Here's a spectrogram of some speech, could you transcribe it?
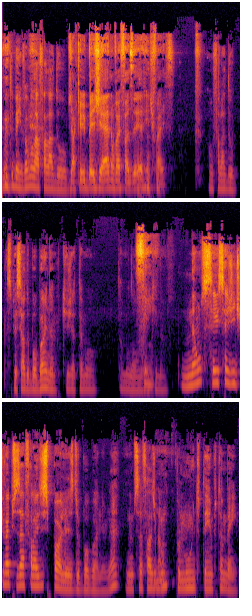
muito bem, vamos lá falar do. Já que o IBGE não vai fazer, a gente faz. Vamos falar do especial do Bob Burnham, que já estamos longe Sim. aqui. No... Não sei se a gente vai precisar falar de spoilers do Bob Burnham, né? Não precisa falar de não. por muito tempo também.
